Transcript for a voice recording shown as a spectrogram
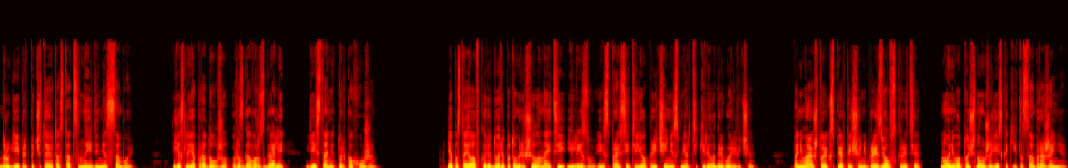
Другие предпочитают остаться наедине с собой. Если я продолжу разговор с Галей, ей станет только хуже. Я постояла в коридоре, потом решила найти Элизу и спросить ее о причине смерти Кирилла Григорьевича. Понимаю, что эксперт еще не произвел вскрытие, но у него точно уже есть какие-то соображения.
